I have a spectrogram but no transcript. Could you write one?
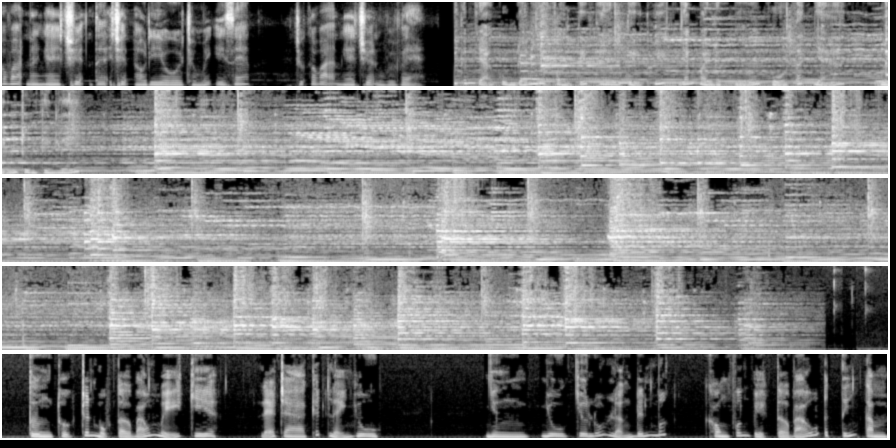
Các bạn đang nghe chuyện tại truyện audio.mix.iz Chúc các bạn nghe chuyện vui vẻ. Khán giả cùng đến với phần tiếp theo tiểu thuyết Gián bài lật ngửa của tác giả Nguyễn Trương Thiên Lý. Tường thuật trên một tờ báo Mỹ kia lẽ ra kích lệ Nhu. Nhưng Nhu chưa lú lẫn đến mức không phân biệt tờ báo ít tiếng tâm.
